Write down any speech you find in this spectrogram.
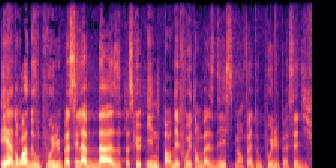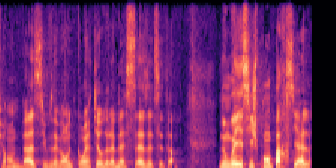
Et à droite, vous pouvez lui passer la base, parce que int, par défaut, est en base 10, mais en fait, vous pouvez lui passer différentes bases si vous avez envie de convertir de la base 16, etc. donc, vous voyez, si je prends partial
